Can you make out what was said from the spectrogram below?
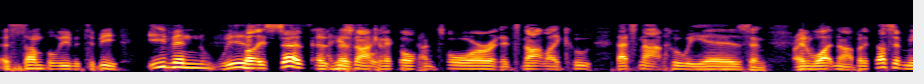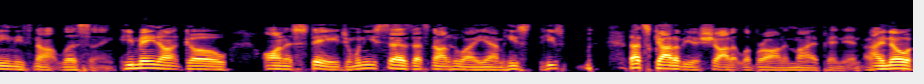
as some believe it to be. Even with Well, he says he's not going to go on tour, and it's not like who that's not who he is, and and whatnot. But it doesn't mean he's not listening. He may not go on a stage, and when he says that's not who I am, he's he's that's got to be a shot at LeBron, in my opinion. I know,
